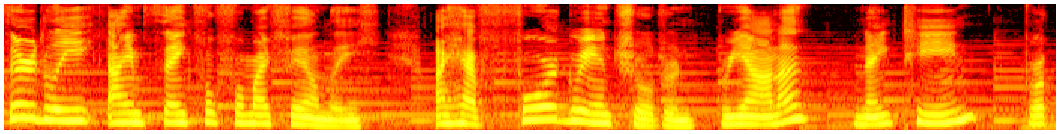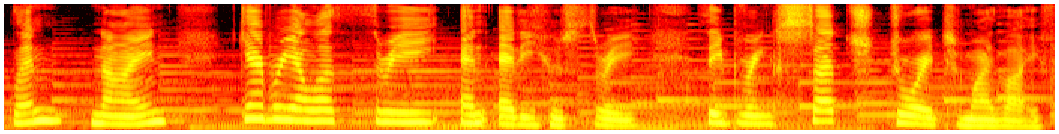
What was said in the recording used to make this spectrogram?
Thirdly, I am thankful for my family. I have four grandchildren Brianna, 19, Brooklyn, 9, Gabriella, 3, and Eddie, who's 3. They bring such joy to my life.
